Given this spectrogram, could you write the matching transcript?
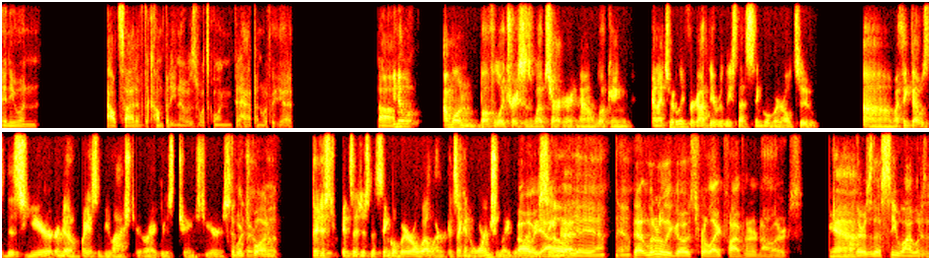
anyone outside of the company knows what's going to happen with it yet. Um, you know, I'm on Buffalo Trace's website right now looking, and I totally forgot they released that single barrel too. Um, I think that was this year, or no, I guess it'd be last year, right? We just changed years. Which one? what? They just, it's a, just a single barrel Weller. It's like an orange label. Oh, Have yeah. seen Oh that? yeah, yeah, yeah. that literally goes for like five hundred dollars. Yeah. Well, there's the CY, what is it?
